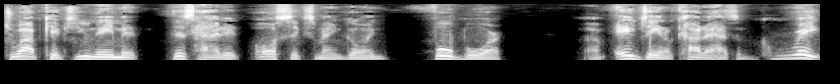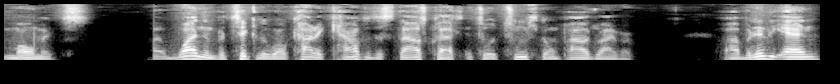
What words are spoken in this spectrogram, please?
drop kicks, you name it. This had it. All six men going full bore. Um, AJ and Okada had some great moments. Uh, one in particular where Okada countered the Styles Clash into a tombstone power driver. Uh, but in the end,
